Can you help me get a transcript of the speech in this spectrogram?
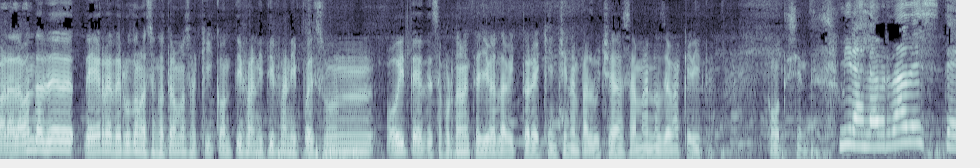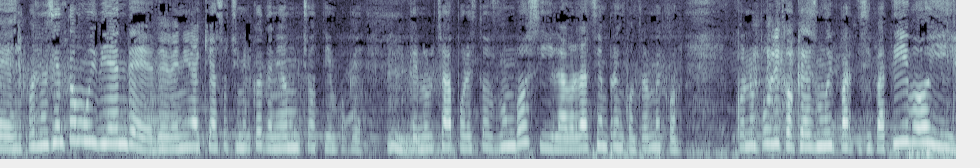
Para la banda de, R de Rudo nos encontramos aquí con Tiffany. Tiffany, pues un hoy te desafortunadamente llevas la victoria aquí en Chinampaluchas a manos de Vaquerita. ¿Cómo te sientes? Mira, la verdad, este, pues me siento muy bien de, venir aquí a Xochimilco. Tenía mucho tiempo que, que no luchaba por estos rumbos y la verdad siempre encontrarme con con un público que es muy participativo y,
